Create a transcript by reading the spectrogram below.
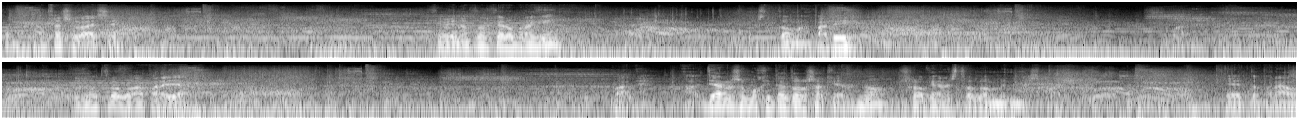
Bueno, lanzáselo a ese. ¿Qué viene otro arquero por aquí? Pues toma, para ti. Vale. Y otro que va para allá. Vale. Ah, ya nos hemos quitado todos los arqueros, ¿no? Solo quedan estos dos mendes. Vale. Quieto, parado.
